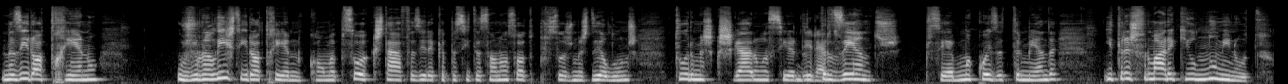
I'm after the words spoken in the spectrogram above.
mas ir ao terreno o jornalista ir ao terreno com uma pessoa que está a fazer a capacitação não só de professores, mas de alunos, turmas que chegaram a ser de Direto. 300, percebe? Uma coisa tremenda, e transformar aquilo num minuto.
